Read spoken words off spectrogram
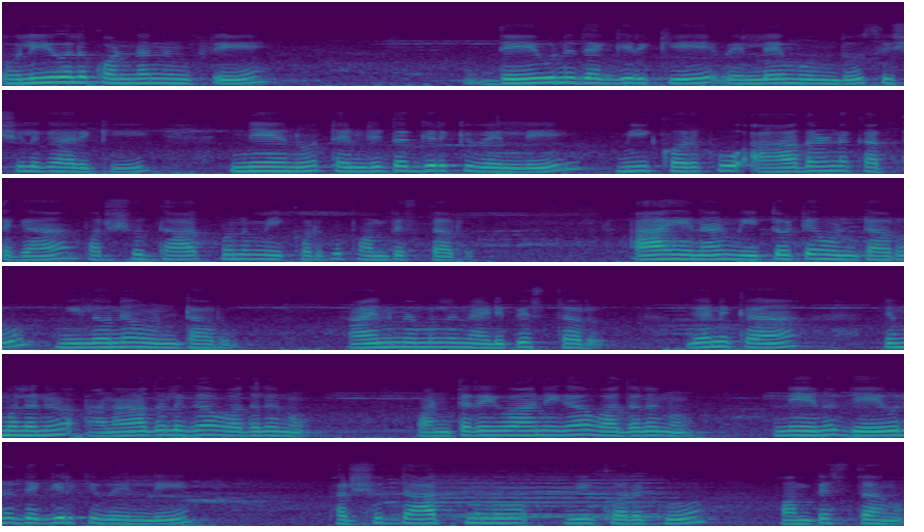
ఒలీవల కొండ నుండి దేవుని దగ్గరికి వెళ్ళే ముందు శిష్యుల గారికి నేను తండ్రి దగ్గరికి వెళ్ళి మీ కొరకు ఆదరణకర్తగా పరిశుద్ధాత్మను మీ కొరకు పంపిస్తారు. ఆయన మీతోటే ఉంటారు మీలోనే ఉంటారు. ఆయన మిమ్మల్ని నడిపిస్తారు. కనుక మిమ్మల్ని అనాథలుగా వదలను ఒంటరివాణిగా వదలను. నేను దేవుని దగ్గరికి వెళ్ళి పరిశుద్ధాత్మను మీ కొరకు పంపిస్తాను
